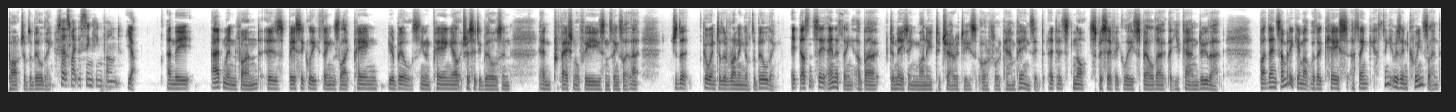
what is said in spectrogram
parts of the building. so it's like the sinking fund. Yeah. And the admin fund is basically things like paying your bills, you know, paying electricity bills and and professional fees and things like that that go into the running of the building. It doesn't say anything about donating money to charities or for campaigns. It, it it's not specifically spelled out that you can do that. But then somebody came up with a case, I think I think it was in Queensland,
